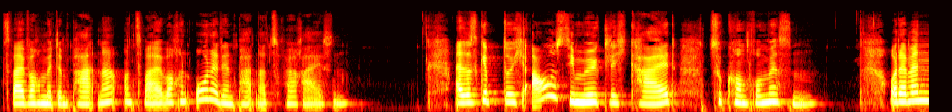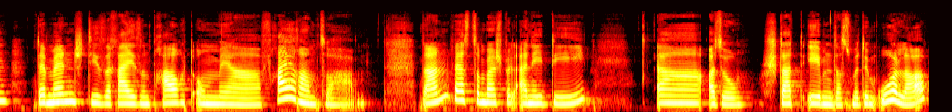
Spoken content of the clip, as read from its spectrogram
zwei Wochen mit dem Partner und zwei Wochen ohne den Partner zu verreisen. Also es gibt durchaus die Möglichkeit zu Kompromissen. Oder wenn der Mensch diese Reisen braucht, um mehr Freiraum zu haben, dann wäre es zum Beispiel eine Idee, äh, also statt eben das mit dem Urlaub,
